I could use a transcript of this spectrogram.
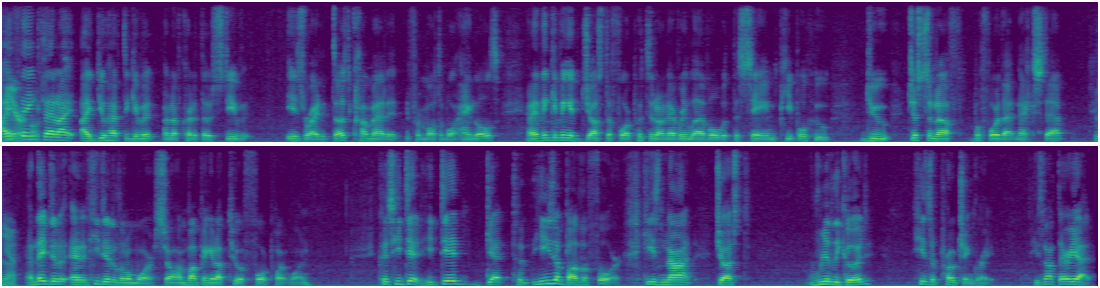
I think that. I, I do have to give it enough credit though. Steve is right. It does come at it from multiple angles, and I think giving it just a four puts it on every level with the same people who do just enough before that next step. Yeah. And they did, and he did a little more. So I'm bumping it up to a four point one, because he did. He did get to. He's above a four. He's not just really good. He's approaching great. He's not there yet,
